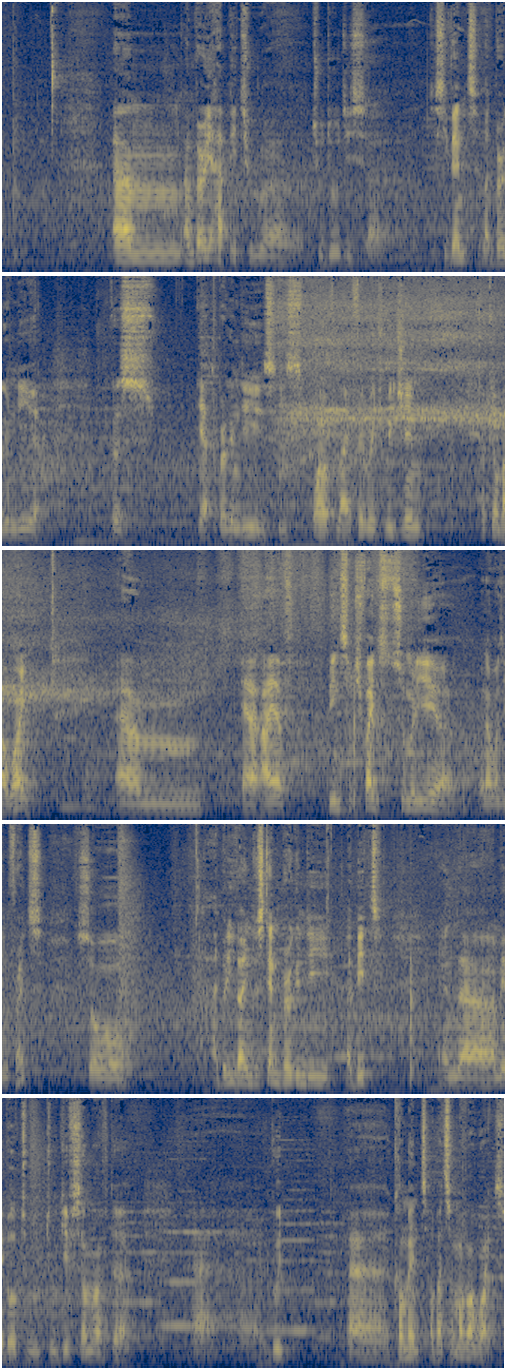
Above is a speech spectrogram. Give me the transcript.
Um, I'm very happy to uh, to do this uh, this event about Burgundy uh, because yeah, Burgundy is, is one of my favorite region. Talking about wine, um, yeah, I have been certified sommelier uh, when I was in France, so I believe I understand Burgundy a bit, and uh, I'm able to, to give some of the uh, good uh, comments about some of our wines.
